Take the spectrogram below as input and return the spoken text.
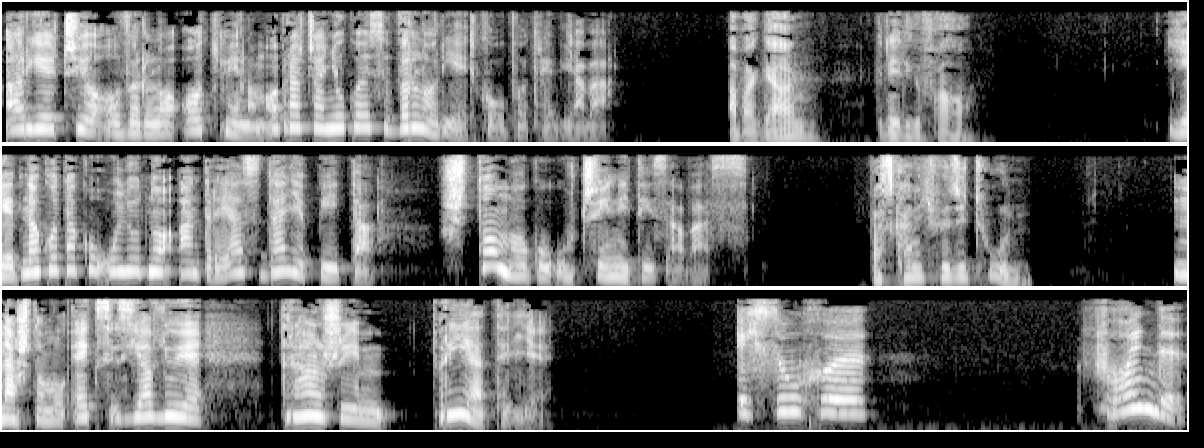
a riječ je o vrlo otmjenom obraćanju koje se vrlo rijetko upotrebljava. Aber gern, gnädige Frau. Jednako tako uljudno Andreas dalje pita, što mogu učiniti za vas? Was kann ich für Sie tun? Na što mu ex izjavljuje, tražim prijatelje. Ich suche Freunde.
